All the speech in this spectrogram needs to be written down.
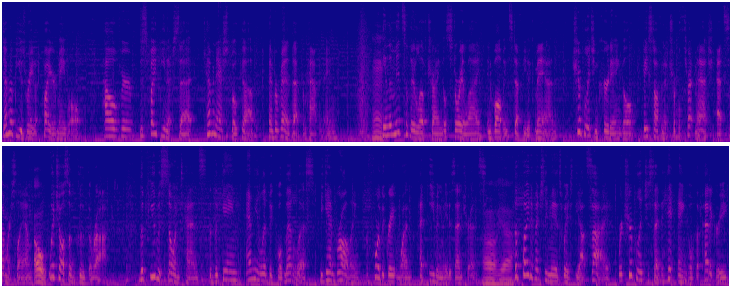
WWE was ready to fire Mabel. However, despite being upset, Kevin Nash spoke up and prevented that from happening. Hmm. In the midst of their love triangle storyline involving Stephanie McMahon, Triple H and Kurt Angle faced off in a triple threat match at SummerSlam, Oh. which also included The Rock. The feud was so intense that the game and the Olympic gold medalists began brawling before the Great One had even made his entrance. Oh, yeah. The fight eventually made its way to the outside, where Triple H decided to hit Angle with a pedigree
